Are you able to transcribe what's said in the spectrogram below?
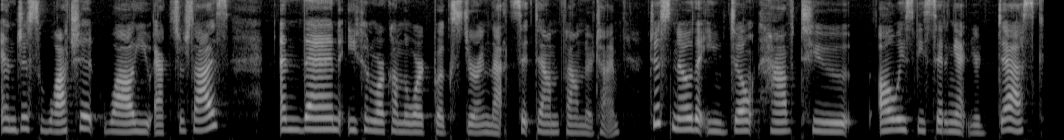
and just watch it while you exercise. And then you can work on the workbooks during that sit down founder time. Just know that you don't have to always be sitting at your desk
